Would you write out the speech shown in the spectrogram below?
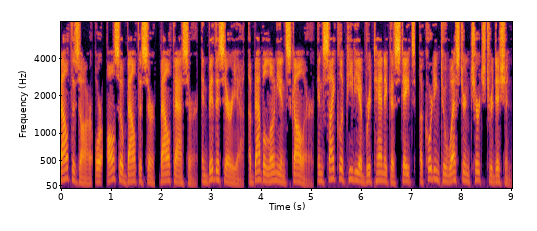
Balthazar or, also Balthasar, Balthasar, and Bithysaria, a Babylonian scholar. Encyclopaedia Britannica states, according to Western Church tradition,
